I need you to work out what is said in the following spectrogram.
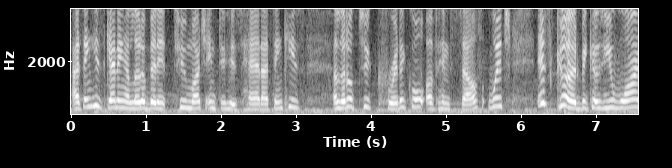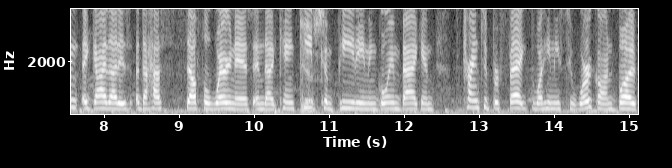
I think he's getting a little bit too much into his head. I think he's a little too critical of himself, which is good because you want a guy that is that has self awareness and that can keep Yes. competing and going back and trying to perfect what he needs to work on. But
